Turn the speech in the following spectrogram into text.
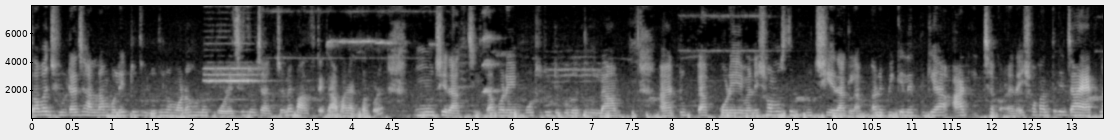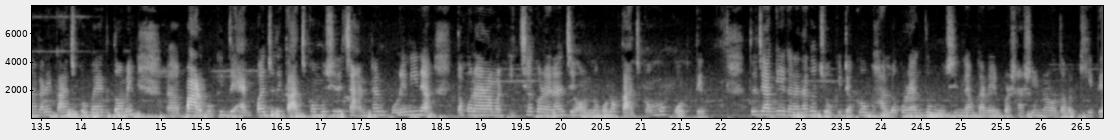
তো আবার ঝুলটা ঝাড়লাম বলে একটু ধুলো ধুলো মনে হলো পড়েছে, তো যার জন্য বালতিটাকে আবার একবার করে মুছে রাখছি। তারপরে বটি টুটিগুলো তুললাম আর টুকটাক করে মানে সমস্ত গুছিয়ে রাখলাম। কারণ বিকেলের দিকে আর ইচ্ছা করে না। এই সকাল থেকে যা এক নাগারে কাজ করব একদমে পারব। কিন্তু একবার যদি কাজকর্ম সেরে চান টান করে নিই না, তখন আর আমার ইচ্ছা করে না যে অন্য কোনো কাজকর্ম করতে। তো যাকে এখানে দেখো চৌকিটাকেও ভালো করে একদম মুছে নিলাম। কারণ এরপর শাশুড়ি ননদ আবার খেতে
